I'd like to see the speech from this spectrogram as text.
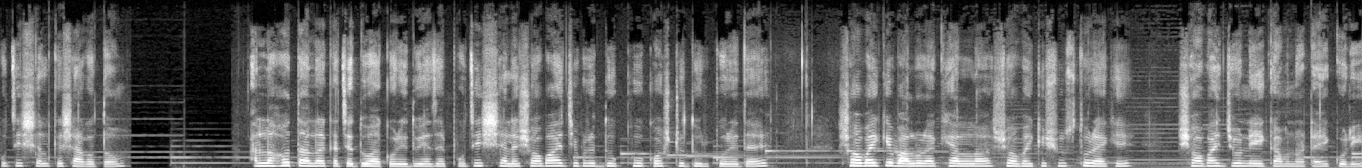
পঁচিশ সালকে স্বাগতম। আল্লাহ তাআলার কাছে দোয়া করে দুই হাজার পঁচিশ সালে সবার জীবনে দুঃখ কষ্ট দূর করে দেয়। সবাইকে ভালো রাখে আল্লাহ, সবাইকে সুস্থ রাখে। সবার জন্য এই কামনাটাই করি।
